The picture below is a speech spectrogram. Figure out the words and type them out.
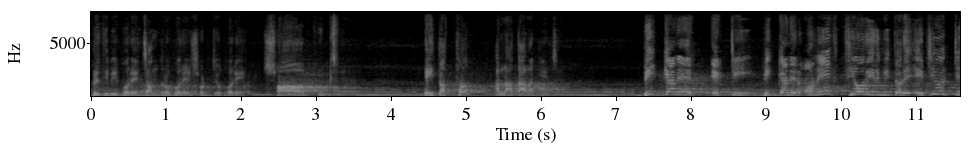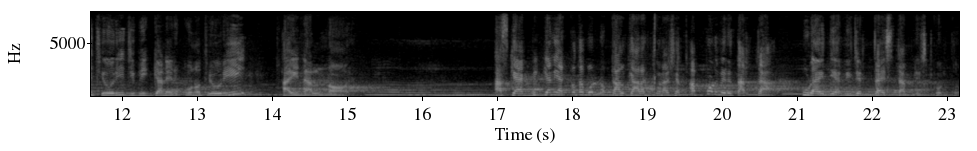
পৃথিবী ভরে, চন্দ্র ভরে, সূর্য ভরে সব ঘুরছে। এই তথ্য আল্লাহ তারা দিয়েছে বিজ্ঞানের একটি, বিজ্ঞানের অনেক থিওরির ভিতরে এটিও একটি থিওরি যে বিজ্ঞানের কোন থিওরি ফাইনাল নয়। আজকে এক বিজ্ঞানী এক কথা বলল, কালকে আরেকজন আসে থাপ্পড় মেরে তারটা উড়াই দিয়ে নিজেরটা এস্টাবলিশ করতো।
